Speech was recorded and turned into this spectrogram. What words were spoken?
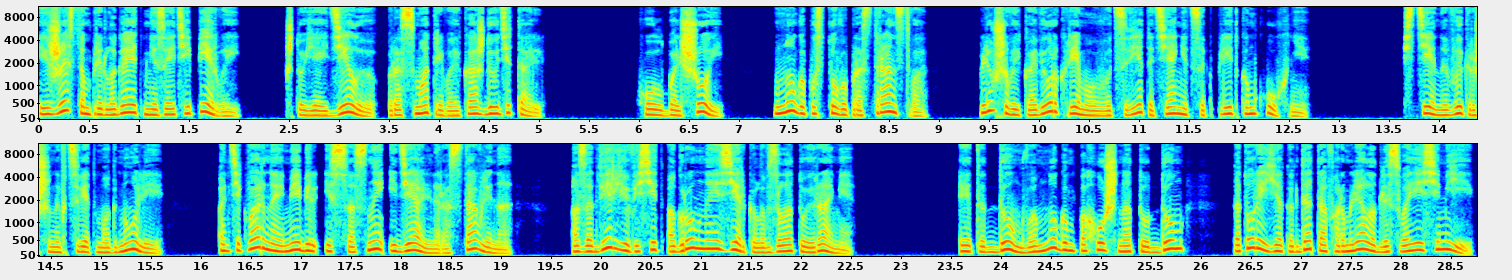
и жестом предлагает мне зайти первой, что я и делаю, рассматривая каждую деталь. Холл большой, много пустого пространства, плюшевый ковер кремового цвета тянется к плиткам кухни. Стены выкрашены в цвет магнолии, антикварная мебель из сосны идеально расставлена, а за дверью висит огромное зеркало в золотой раме. Этот дом во многом похож на тот дом, который я когда-то оформляла для своей семьи.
